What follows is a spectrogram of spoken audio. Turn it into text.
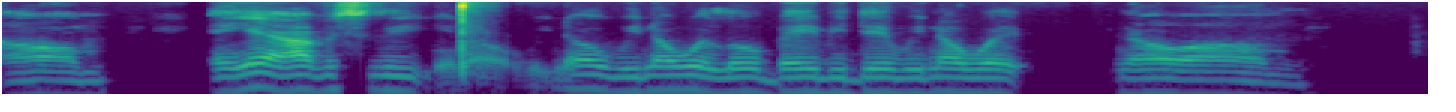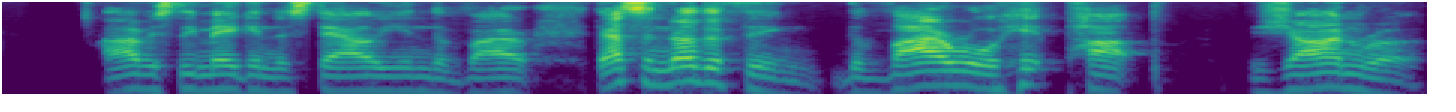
Um, and yeah, obviously, you know, we know we know what Lil Baby did. We know what you know. Um, obviously, Megan the Stallion, the viral. That's another thing. The viral hip hop genre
